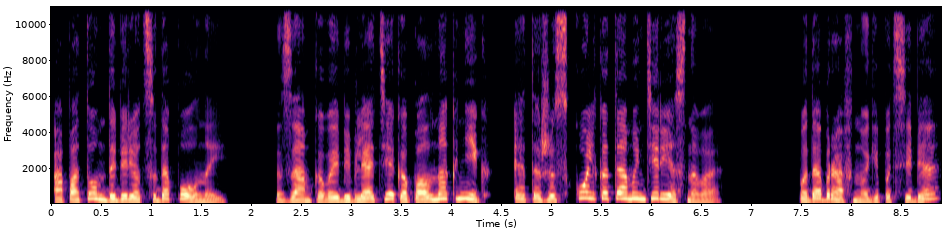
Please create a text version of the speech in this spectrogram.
а потом доберется до полной. Замковая библиотека полна книг, это же сколько там интересного! Подобрав ноги под себя,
